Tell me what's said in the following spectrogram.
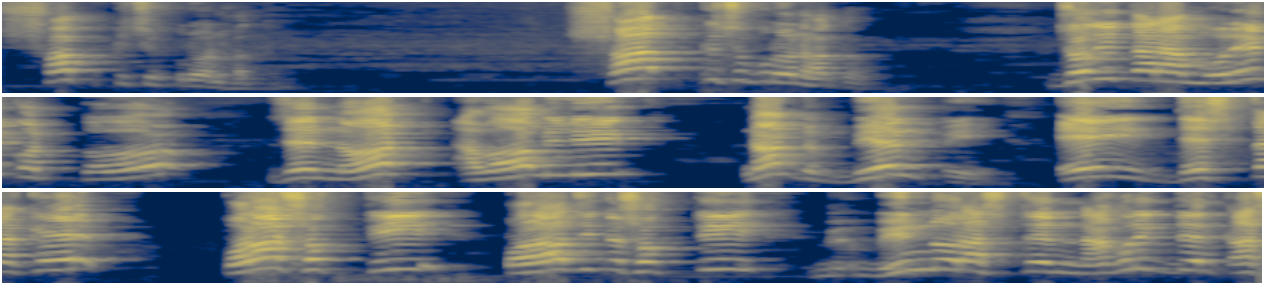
সব কিছু পূরণ হতো। সব কিছু পূরণ হতো। যদি তারা মনে করত যে নট আওয়ামী লীগ নট বিএনপি এই দেশটাকে পরাশক্তি, পরাজিত শক্তি ভিন্ন রাষ্ট্রের নাগরিকদের কাছ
